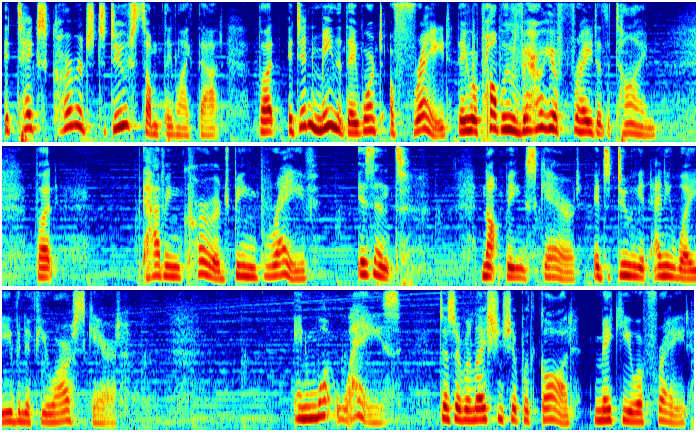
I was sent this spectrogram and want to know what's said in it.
It takes courage to do something like that. But it didn't mean that they weren't afraid. They were probably very afraid at the time. But having courage, being brave, isn't not being scared. It's doing it anyway, even if you are scared. In what ways does a relationship with God make you afraid?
